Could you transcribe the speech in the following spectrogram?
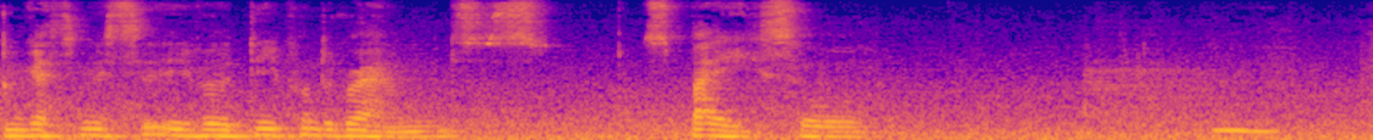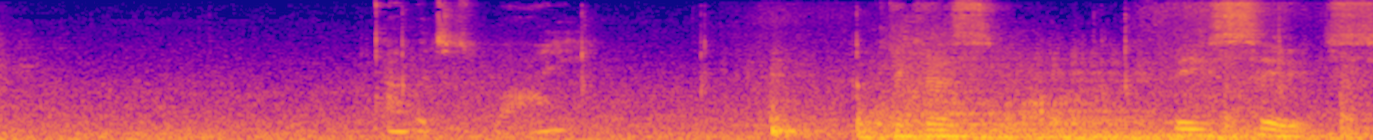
I'm guessing it's either deep underground space or Hmm. Oh, which is why. because these suits.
